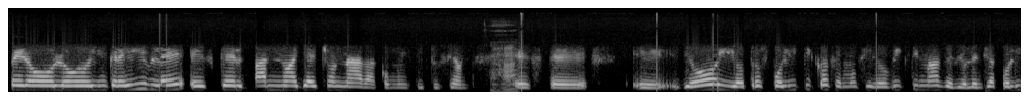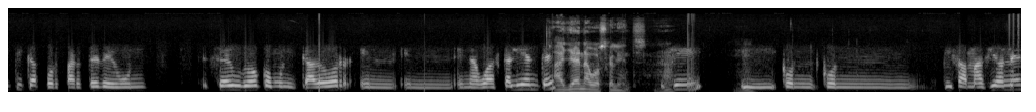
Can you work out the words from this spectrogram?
pero lo increíble es que el PAN no haya hecho nada como institución. Este, eh, yo y otros políticos hemos sido víctimas de violencia política por parte de un pseudo comunicador en, en, en Aguascalientes. Allá en Aguascalientes. Sí, y con, con difamaciones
